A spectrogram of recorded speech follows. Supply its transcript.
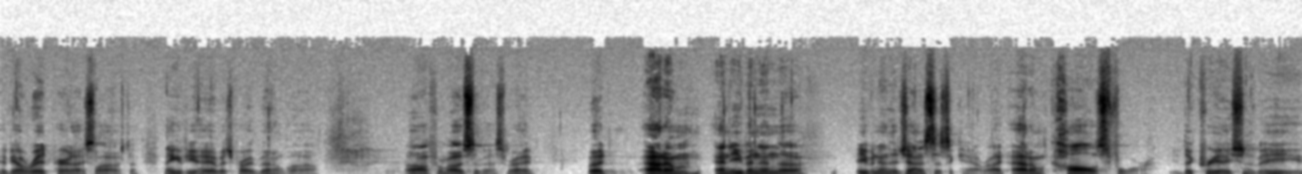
have y'all read Paradise Lost? Think if you have, it's probably been a while uh, for most of us, right? But Adam, and even in the even in the Genesis account, right? Adam calls for the creation of Eve.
